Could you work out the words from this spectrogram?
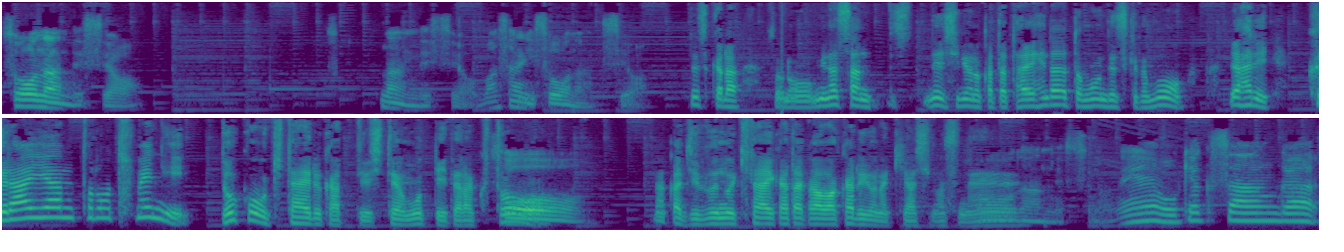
そうなんですよ。そうなんですよ。まさにそうなんですよ。ですから、その皆さん、ね、修行の方大変だと思うんですけども、やはりクライアントのためにどこを鍛えるかっていう視点を持っていただくと。なんか自分の鍛え方がわかるような気がしますね。そうなんですよね。お客さんが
